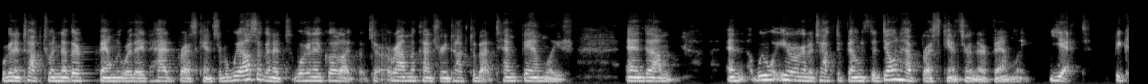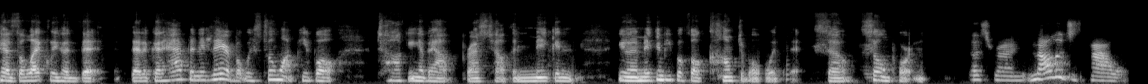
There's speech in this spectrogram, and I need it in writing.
we're going to talk to another family where they've had breast cancer. But we also going to we're going to go like to around the country and talk to about ten families, and um, and we you are going to talk to families that don't have breast cancer in their family yet, because the likelihood that, that it could happen is there, but we still want people talking about breast health and making, you know, making people feel comfortable with it. So, so important. That's right. Knowledge is power.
